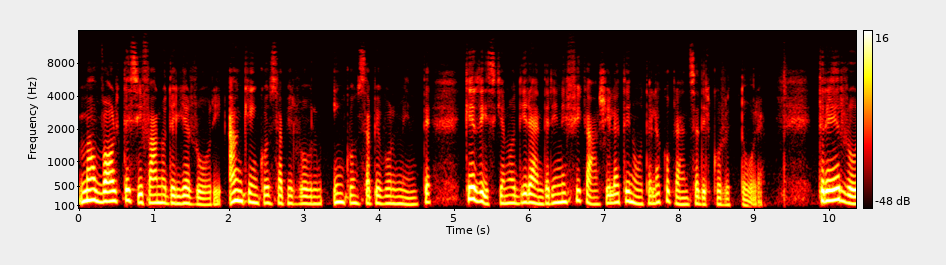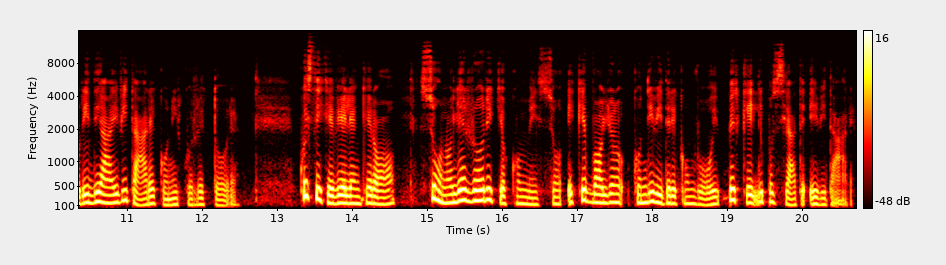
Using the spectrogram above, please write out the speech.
Ma a volte si fanno degli errori, anche inconsapevol- inconsapevolmente, che rischiano di rendere inefficaci la tenuta e la coprenza del correttore. Tre errori da evitare con il correttore. Questi che vi elencherò sono gli errori che ho commesso e che voglio condividere con voi perché li possiate evitare.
